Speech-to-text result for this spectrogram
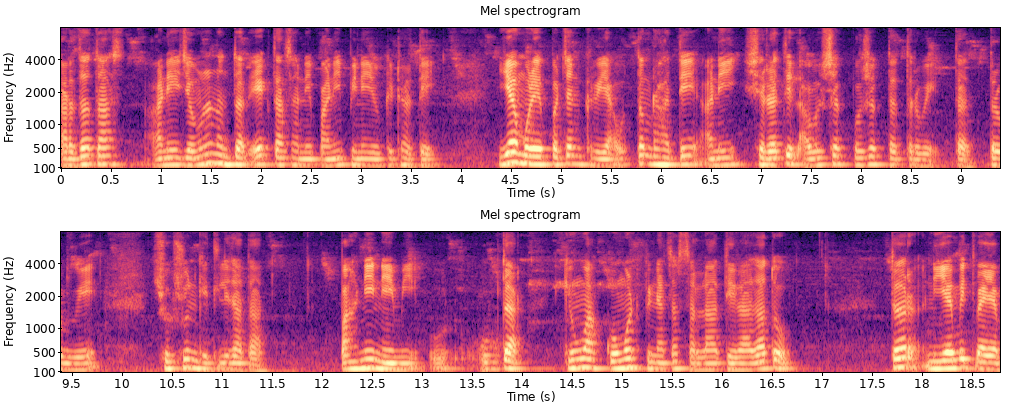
अर्धा तास आणि जेवणानंतर एक तासाने पाणी पिणे योग्य ठरते. यामुळे पचनक्रिया उत्तम राहते आणि शरीरातील आवश्यक पोषक तत्वे त- शोषून घेतली जातात. पाणी नेहमी उ- उबदार किंवा कोमट पिण्याचा सल्ला दिला जातो. तर नियमित व्यायाम.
